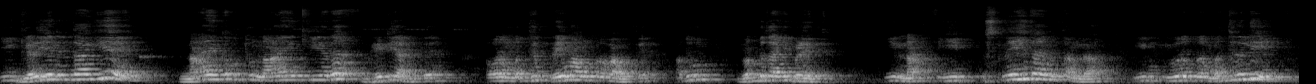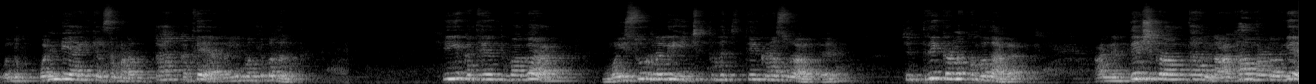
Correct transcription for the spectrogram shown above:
ಈ ಗೆಳೆಯನಿಂದಾಗಿಯೇ ನಾಯಕ ಮತ್ತು ನಾಯಕಿಯರ ಭೇಟಿಯಾಗುತ್ತೆ, ಅವರ ಮಧ್ಯ ಪ್ರೇಮ ಅಂಕುರವಾಗುತ್ತೆ ಅದು ದೊಡ್ಡದಾಗಿ ಬೆಳೆಯುತ್ತೆ. ಈ ನಾ, ಈ ಸ್ನೇಹಿತ ಇರ್ತಾನಲ್ಲ ಈ ಇವರೊಬ್ಬರ ಮಧ್ಯದಲ್ಲಿ ಒಂದು ಕೊಂಡಿಯಾಗಿ ಕೆಲಸ ಮಾಡುವಂತಹ ಕಥೆ ಅದರಲ್ಲಿ ಮೊದಲು ಬರುತ್ತೆ ಹೀಗೆ ಕಥೆ ಇದ್ದಾಗ ಮೈಸೂರಿನಲ್ಲಿ ಈ ಚಿತ್ರದ ಚಿತ್ರೀಕರಣ ಶುರು ಆಗುತ್ತೆ ಚಿತ್ರೀಕರಣಕ್ಕೆ ಹೋದಾಗ ಆ ನಿರ್ದೇಶಕರಾದಂತಹ ನಾಗಾಭರಣ ಅವರಿಗೆ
